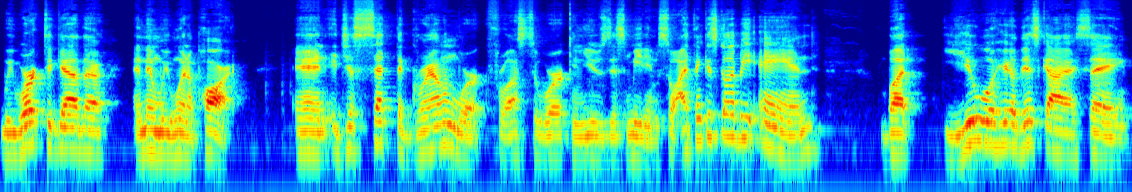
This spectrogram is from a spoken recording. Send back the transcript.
we worked together, and then we went apart. And it just set the groundwork for us to work and use this medium. So I think it's going to be and, but you will hear this guy say,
